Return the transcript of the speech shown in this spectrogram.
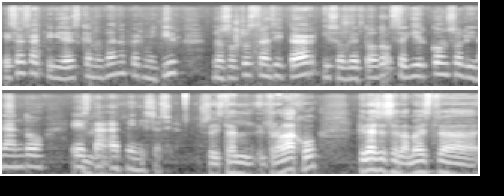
esas actividades que nos van a permitir nosotros transitar y sobre todo seguir consolidando esta administración. Pues ahí está el, trabajo. Gracias a la maestra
